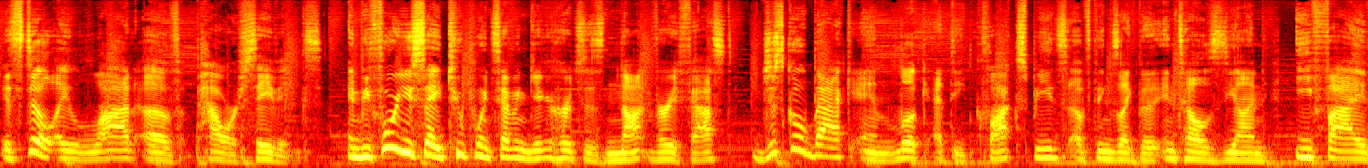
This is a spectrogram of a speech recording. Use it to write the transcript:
it's still a lot of power savings. And before you say 2.7 gigahertz is not very fast, just go back and look at the clock speeds of things like the Intel Xeon E5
